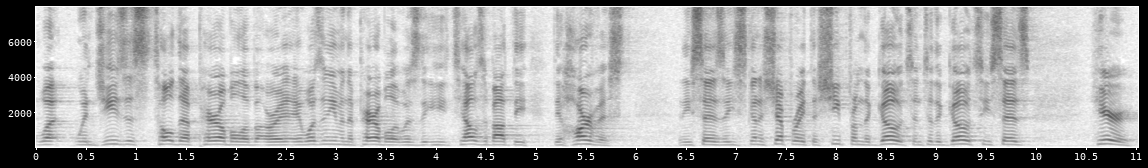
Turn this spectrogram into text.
what, when Jesus told that parable, about, or it wasn't even the parable, it was the, he tells about the, the harvest. And he says he's going to separate the sheep from the goats. And to the goats, he says, Here,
